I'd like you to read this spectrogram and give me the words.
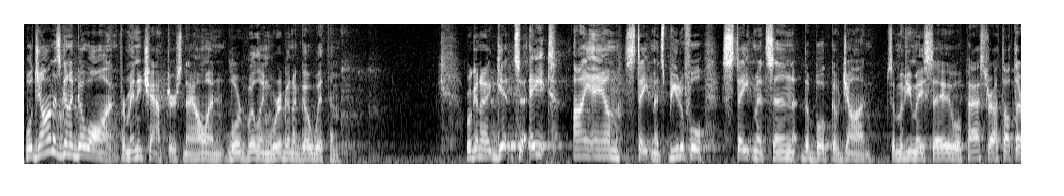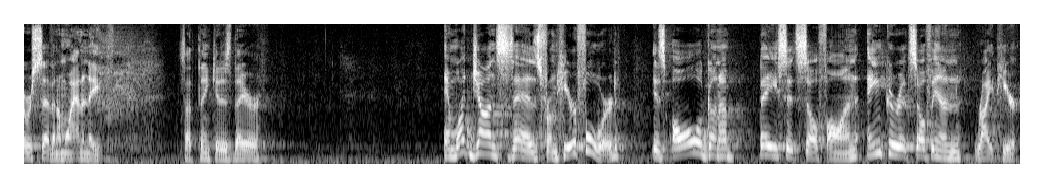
Well, John is going to go on for many chapters now, and Lord willing, we're going to go with him. We're going to get to eight I am statements, beautiful statements in the book of John. Some of you may say, well, Pastor, I thought there were seven. I'm going to add an eighth. So I think it is there. And what John says from here forward is all going to base itself on, anchor itself in right here.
